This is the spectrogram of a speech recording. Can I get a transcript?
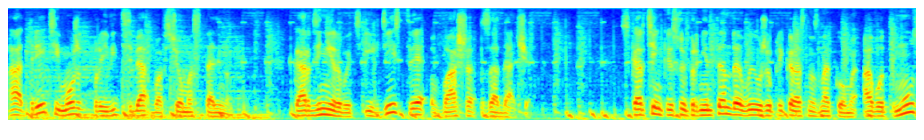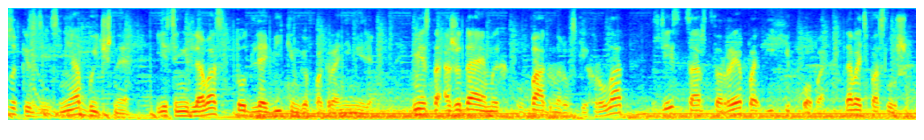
а третий может проявить себя во всем остальном. Координировать их действия – ваша задача. С картинкой Super Nintendo вы уже прекрасно знакомы, а вот музыка здесь необычная. Если не для вас, то для викингов, по крайней мере. Вместо ожидаемых вагнеровских рулат здесь царство рэпа и хип-хопа. Давайте послушаем.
